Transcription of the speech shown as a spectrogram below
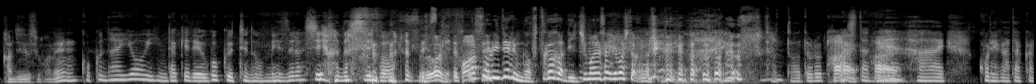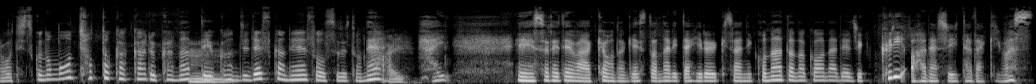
感じでしょうかね。国内要因だけで動くっていうのも珍しい話ではあるんですけど、ファーストリテイリングが2日間で1万円下げましたからね。はい、ちょっと驚きましたね、はい、はい。これがだから落ち着くのもちょっとかかるかなっていう感じですかね、うん、そうするとね。はい。はい。えー、それでは今日のゲスト、成田博之さんにこの後のコーナーでじっくりお話しいただきます。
